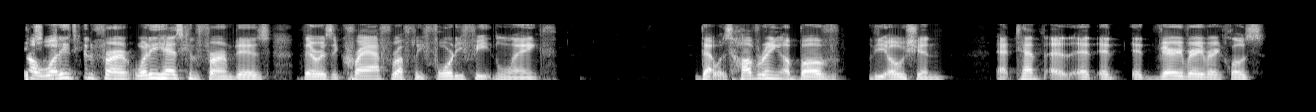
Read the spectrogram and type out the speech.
No, It's what he's confirmed, what he has confirmed is there is a craft roughly 40 feet in length that was hovering above the ocean at 10th uh, at, at, at very, very, very close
